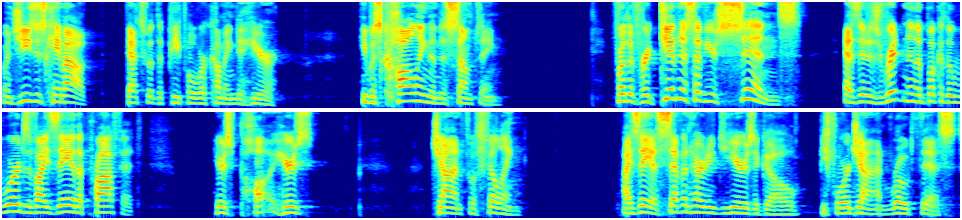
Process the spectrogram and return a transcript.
When Jesus came out, that's what the people were coming to hear. He was calling them to something. For the forgiveness of your sins, as it is written in the book of the words of Isaiah the prophet. Here's, Paul, here's John fulfilling. Isaiah, 700 years ago, before John, wrote this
